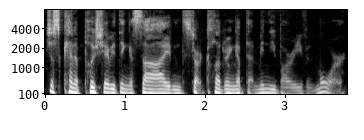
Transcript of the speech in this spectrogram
just kind of push everything aside and start cluttering up that menu bar even more.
